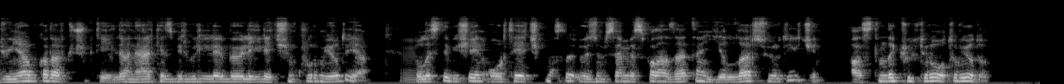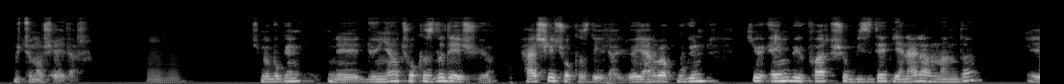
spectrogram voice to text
dünya bu kadar küçük değildi. Hani herkes birbiriyle böyle iletişim kurmuyordu ya. Hı. Dolayısıyla bir şeyin ortaya çıkması, özümsenmesi falan zaten yıllar sürdüğü için aslında kültüre oturuyordu bütün o şeyler. Hı hı. Şimdi bugün e, dünya çok hızlı değişiyor. Her şey çok hızlı ilerliyor. Yani bak bugünkü en büyük fark şu. Bizde genel anlamda e,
